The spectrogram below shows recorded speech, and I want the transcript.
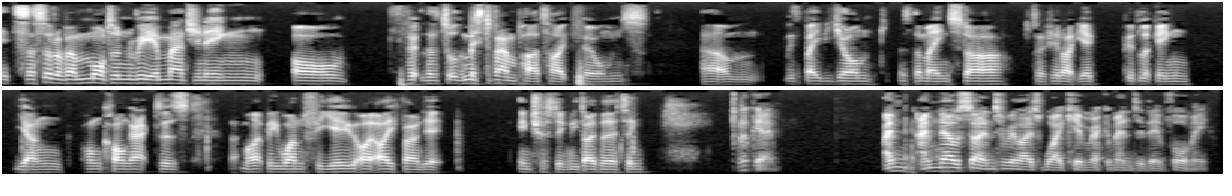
it's a sort of a modern reimagining of the sort of the Mr. Vampire type films, um, with Baby John as the main star. So if you like your good looking young Hong Kong actors, that might be one for you. I, I found it interestingly diverting. Okay. I'm I'm now starting to realise why Kim recommended it for me.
